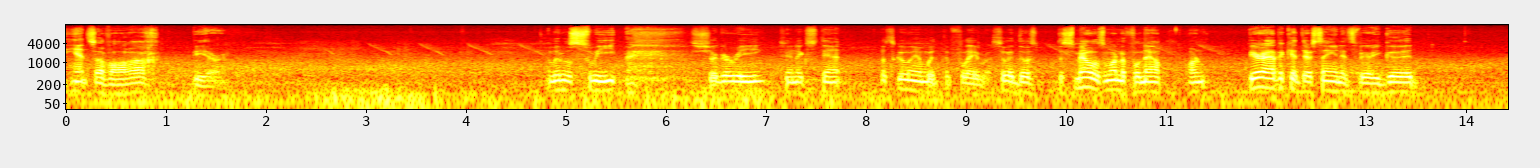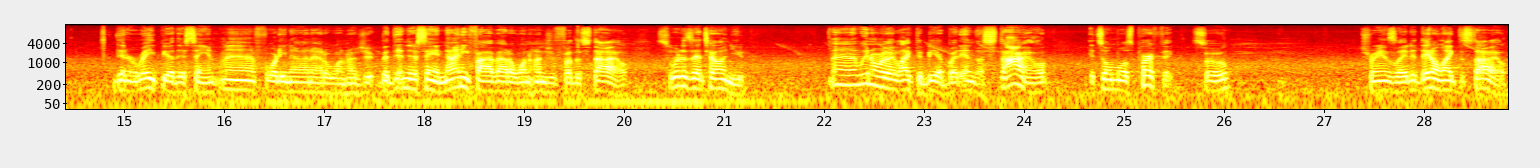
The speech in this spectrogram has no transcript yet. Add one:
hints of Rauch beer. A little sweet, sugary to an extent. Let's go in with the flavor. So the, the smell is wonderful. Now, on Beer Advocate, they're saying it's very good. Then a RateBeer, they're saying eh, 49 out of 100. But then they're saying 95 out of 100 for the style. So what is that telling you? Eh, we don't really like the beer, but in the style, it's almost perfect. So, translated, they don't like the style.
